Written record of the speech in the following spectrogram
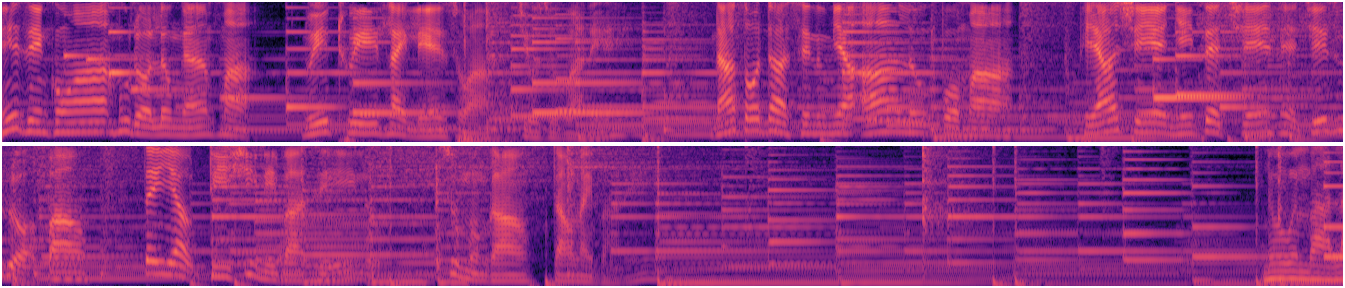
နေ့စဉ်ခွန်အားမှုတော်လုပ်ငန်းမှနှွေးထွေးလှိုက်လဲစွာကြိုဆိုပါတယ်။နာတော်တာစင်သူများအားလုံးအပေါ်မှာဖះရှင်ရဲ့ညီသက်ခြင်းနဲ့ကျေးဇူးတော်အပေါင်းတက်ရောက်တည်ရှိနေပါစေလို့ဆုမွန်ကောင်းတောင်းလိုက်ပါတယ်။နိုဝင်ဘာလ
